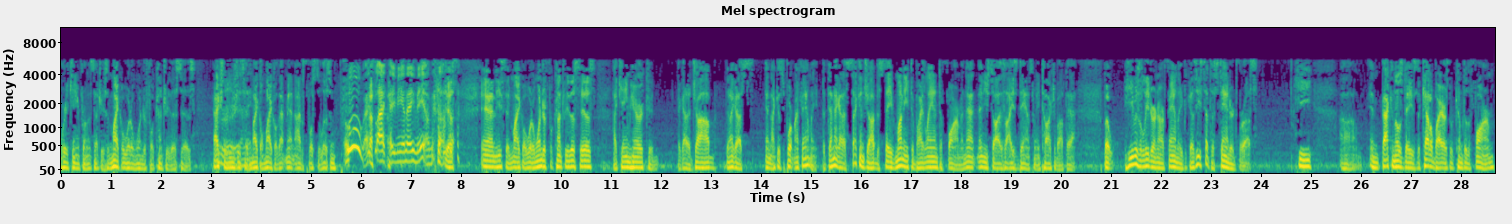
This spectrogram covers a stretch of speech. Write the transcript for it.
where he came from, etc. He said, "Michael, what a wonderful country this is." Actually, really? usually said Michael, Michael. That meant I was supposed to listen. Ooh, that's like amen, amen. yes. And he said, Michael, what a wonderful country this is. I came here, could I got a job, then I got and I could support my family. But then I got a second job to save money to buy land to farm, and that then you saw his eyes dance when he talked about that. But he was a leader in our family because he set the standard for us. He um, and back in those days, the cattle buyers would come to the farm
